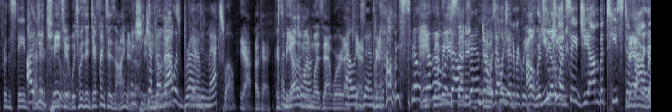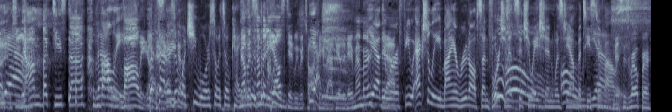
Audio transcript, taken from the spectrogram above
for the stage. I better. did too. Me too, which was a different designer. though. And she Did kept you know that. that. That was Brandon Maxwell. Yeah, okay. Because the, the other, other one, one- was that word Alexander I McQueen. can't pronounce. No, the other one was Alexander it? No, it was McQueen. Alexander McQueen. Oh, what's you the other can't one? say Giambattista There. Valli. Yeah. Giambattista Volley. Volley. But Okay. that There you isn't what she wore, so it's okay. no, but somebody else did. We were talking about the other day. Remember? Yeah, there were a few. Actually, Maya Rudolph's unfortunate situation was Oh, Giambattista yes. Valli. Mrs. Roper.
